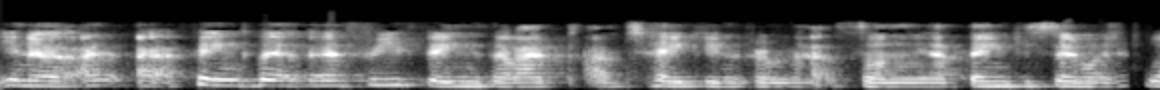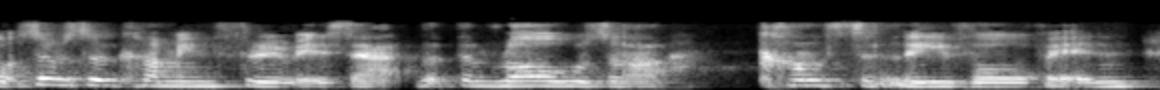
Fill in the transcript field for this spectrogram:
you know, I, I, think that there are three things that I've, I've taken from that, Sonia. Thank you so much. What's also coming through is that, that the roles are constantly evolving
